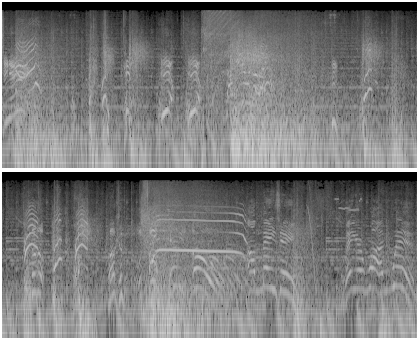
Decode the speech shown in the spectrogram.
死ねいやいやカメロ無駄だバカが押した KO! Amazing! Player one wins!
